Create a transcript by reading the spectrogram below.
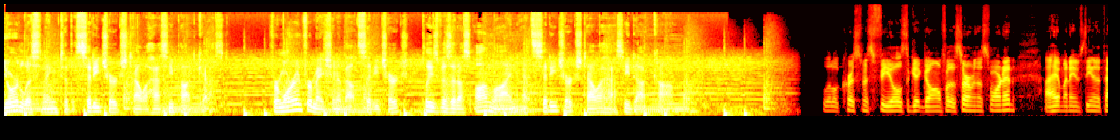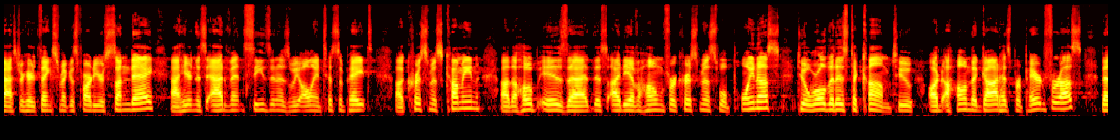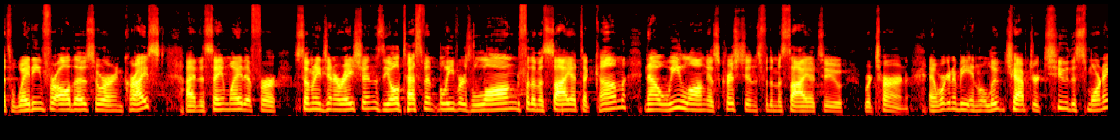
You're listening to the City Church Tallahassee podcast. For more information about City Church, please visit us online at citychurchtallahassee.com. Little Christmas feels to get going for the sermon this morning. Uh, hey, my name is Dean, the pastor here. Thanks for making this part of your Sunday uh, here in this Advent season as we all anticipate uh, Christmas coming. Uh, the hope is that this idea of a home for Christmas will point us to a world that is to come, to a, a home that God has prepared for us, that's waiting for all those who are in Christ. Uh, in the same way that for so many generations, the Old Testament believers longed for the Messiah to come, now we long as Christians for the Messiah to return. And we're going to be in Luke chapter 2 this morning.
